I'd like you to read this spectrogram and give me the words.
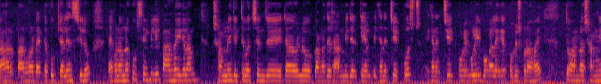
পাহাড় পার হওয়াটা একটা খুব চ্যালেঞ্জ ছিল। এখন আমরা খুব সিম্পলি পার হয়ে গেলাম। সামনেই দেখতে পাচ্ছেন যে এটা হলো বাংলাদেশ আর্মিদের ক্যাম্প এখানে চেকপোস্ট এখানে চেক করে করেই বোগালেকে প্রবেশ করা হয়। তো আমরা সামনে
